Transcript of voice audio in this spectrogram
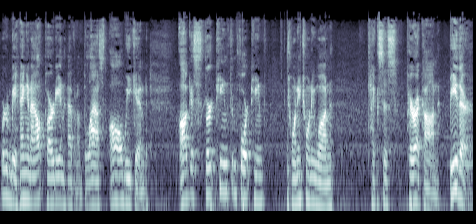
We're going to be hanging out, partying, having a blast all weekend. August 13th and 14th, 2021, Texas Paracon. Be there.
